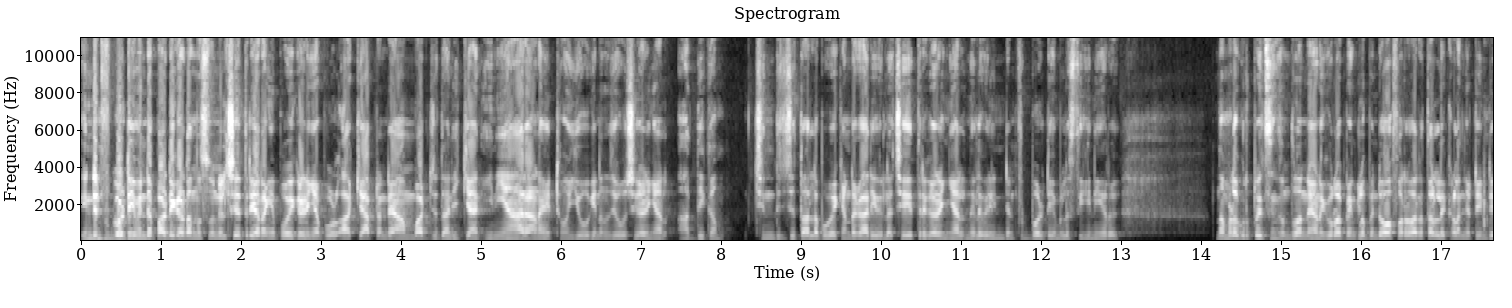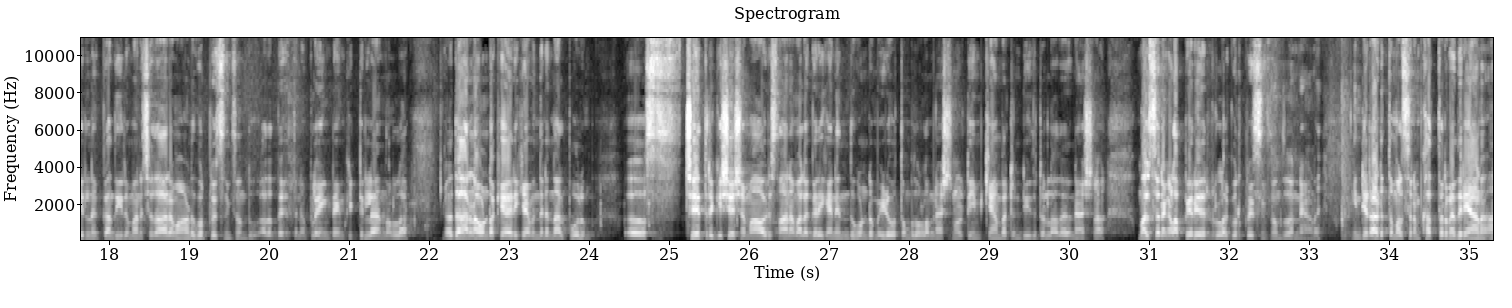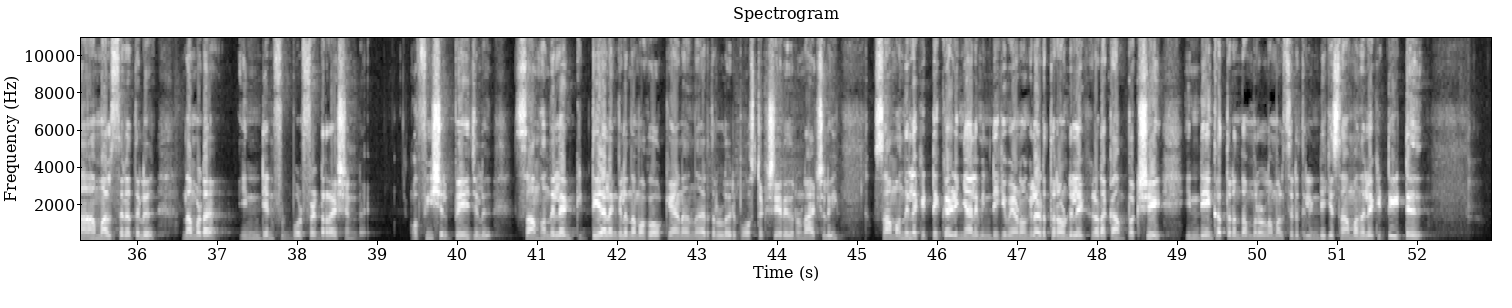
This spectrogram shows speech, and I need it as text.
Indian football ടീമിന്റെ പടി കടന്ന് സുനിൽ ഛേത്രി ഇറങ്ങിപ്പോയി കഴിഞ്ഞപ്പോൾ ആ ക്യാപ്റ്റന്റെ ആംബാഡ്ജ് ധനിക്കാൻ ഇനി ആരാണ് ഏറ്റവും യോഗ്യനെന്ന് ചോദിച്ചു കഴിഞ്ഞാൽ അധികം ചിന്തിച്ച് തല പുകയ്ക്കേണ്ട കാര്യമില്ല. ഛേത്രി കഴിഞ്ഞാൽ നിലവിൽ ഇന്ത്യൻ ഫുട്ബോൾ ടീമിൽ സീനിയർ നമ്മുടെ ഗുർപ്രീത് സിംഗ് സന്ധു തന്നെയാണ്. യൂറോപ്യൻ ക്ലബിന്റെ ഓഫർ വരെ തള്ളിക്കളഞ്ഞിട്ട് ഇന്ത്യയിൽ നിൽക്കാൻ തീരുമാനിച്ച താരമാണ് ഗുർപ്രീത് സിംഗ് സന്ധു. അത് അദ്ദേഹത്തിന് പ്ലേയിങ് ടൈം കിട്ടില്ല എന്നുള്ള ധാരണ കൊണ്ടൊക്കെ ആയിരിക്കാം. എന്നിരുന്നാൽ പോലും ഛേത്രിക്ക് ശേഷം ആ ഒരു സ്ഥാനം അലങ്കരിക്കാൻ എന്തുകൊണ്ടും എഴുപത്തൊമ്പതോളം നാഷണൽ ടീം ക്യാമ്പ് അറ്റൻഡ് ചെയ്തിട്ടുള്ള അതായത് നാഷണൽ മത്സരങ്ങൾ അപ്പിയർ ചെയ്തിട്ടുള്ള ഗുർപ്രീത് സിംഗ് സന്ധു തന്നെയാണ്. ഇന്ത്യയുടെ അടുത്ത മത്സരം ഖത്തറിനെതിരെയാണ്. ആ മത്സരത്തിൽ നമ്മുടെ ഇന്ത്യൻ ഫുട്ബോൾ ഫെഡറേഷന്റെ ഒഫീഷ്യൽ പേജിൽ സമനില കിട്ടിയാലെങ്കിൽ നമുക്ക് ഓക്കെ ആണ് എന്ന തരത്തിലുള്ള ഒരു പോസ്റ്റൊക്കെ ഷെയർ ചെയ്തിട്ടുണ്ട്. ആക്ച്വലി സമനില കിട്ടിക്കഴിഞ്ഞാലും ഇന്ത്യയ്ക്ക് വേണമെങ്കിൽ അടുത്ത റൗണ്ടിലേക്ക് കടക്കാം. പക്ഷേ ഇന്ത്യയും ഖത്തറും തമ്മിലുള്ള മത്സരത്തിൽ ഇന്ത്യയ്ക്ക് സമനില കിട്ടിയിട്ട്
